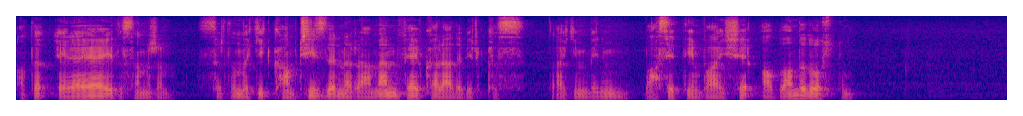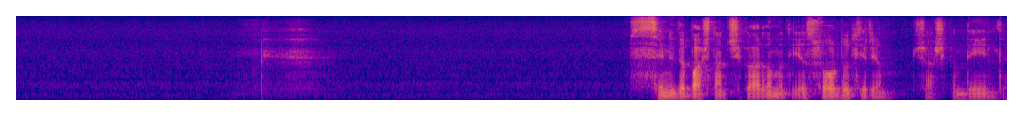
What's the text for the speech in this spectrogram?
Adı Eleya'ydı sanırım. Sırtındaki kamçı izlerine rağmen fevkalade bir kız. Lakin benim bahsettiğim fahişe ablan da dostum. Seni de baştan çıkardı mı diye sordu Tyrion. Şaşkın değildi.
